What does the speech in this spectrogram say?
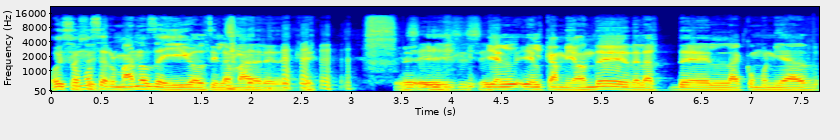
Hoy pues somos hermanos de Eagles y la madre de que... sí, sí, sí. Y el, camión de, la, de la comunidad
